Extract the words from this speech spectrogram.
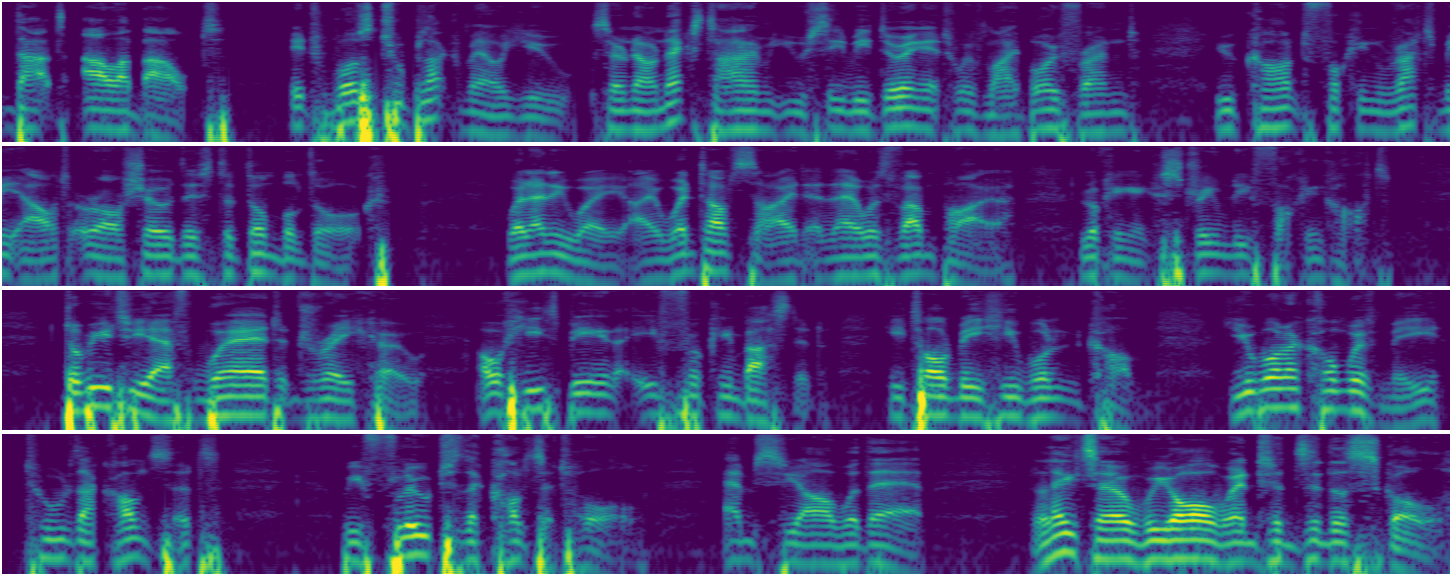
that all about? It was to blackmail you. So now next time you see me doing it with my boyfriend, you can't fucking rat me out or I'll show this to Dumbledore. Well anyway, I went outside and there was Vampire, looking extremely fucking hot. WTF, where'd Draco? Oh, he's being a fucking bastard. He told me he wouldn't come. You wanna come with me to the concert? We flew to the concert hall. MCR were there. Later, we all went into the skull.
